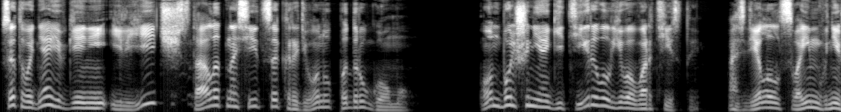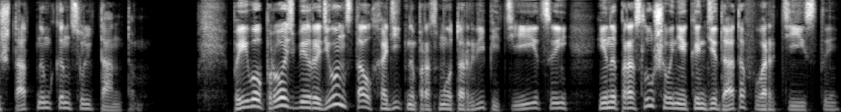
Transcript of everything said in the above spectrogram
С этого дня Евгений Ильич стал относиться к Родиону по-другому. Он больше не агитировал его в артисты, а сделал своим внештатным консультантом. По его просьбе Родион стал ходить на просмотр репетиций и на прослушивание кандидатов в артисты.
